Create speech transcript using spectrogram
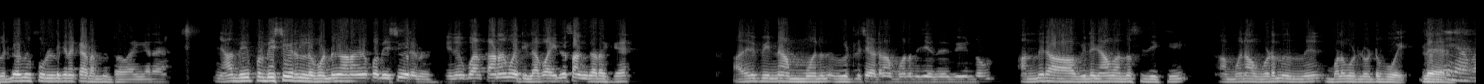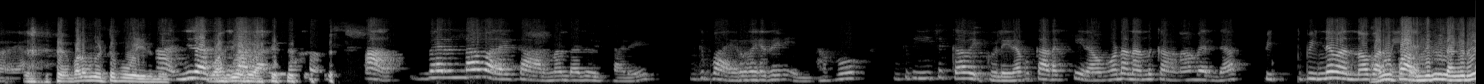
വീട്ടിൽ വന്ന് ഫുള്ള് ഇങ്ങനെ കിടന്നിട്ടോ. ഭയങ്കര ഞാൻ ഇത് പ്രതീക്ഷിച്ച് വരണല്ലോ പെണ്ണ് കാണാൻ പ്രതീക്ഷിച്ച് വരാണ് ഇതിനെ കാണാൻ പറ്റില്ല. അപ്പൊ അതിന്റെ സങ്കടമൊക്കെ. അതിൽ പിന്നെ അമ്മോനെ വീട്ടിൽ ചേട്ടൻ അമ്മോനെ എന്ത് ചെയ്തത് വീണ്ടും അന്ന് രാവിലെ ഞാൻ വന്ന സ്ഥിതിക്ക് അമ്മോൻ അവിടെ നിന്ന് ഇവളെ വീട്ടിലോട്ട് പോയി. അല്ലേ? ഇവളെ വീട്ടിൽ പോയിരുന്നു. ആ, ഇനി വരണ്ട പറയാൻ കാരണം എന്താ വെച്ചാൽ എനിക്ക് വയറുവേദനയായിരുന്നു അപ്പൊ എനിക്ക് തീച്ചക്കാൻ വെക്കൂലേ അപ്പൊ കടക്കേല അതുകൊണ്ടാണ് അന്ന് കാണാൻ വരണ്ട. പിന്നെ വന്നോ പറഞ്ഞില്ല? പറഞ്ഞിട്ടില്ല അങ്ങനെ?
